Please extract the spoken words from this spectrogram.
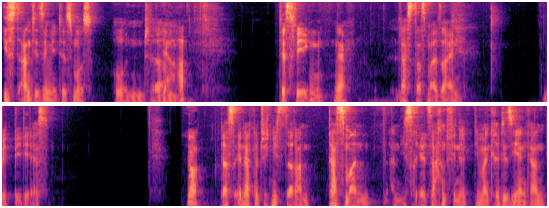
ist Antisemitismus. Und ähm, ja. Deswegen, ja, lass das mal sein mit BDS. Ja. Das ändert natürlich nichts daran, dass man an Israel Sachen findet, die man kritisieren kann.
